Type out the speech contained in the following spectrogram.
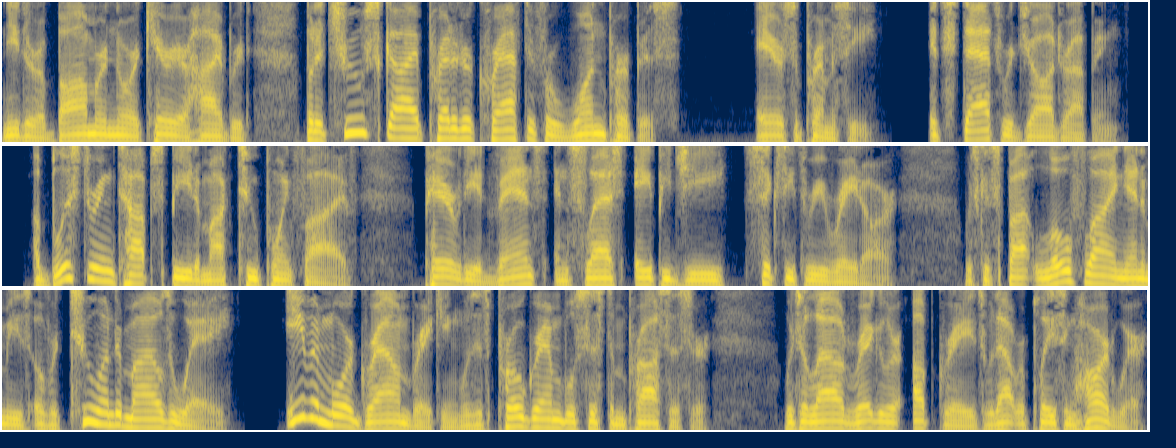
neither a bomber nor a carrier hybrid, but a true sky predator crafted for one purpose air supremacy. Its stats were jaw dropping. A blistering top speed of Mach 2.5, paired with the advanced AN slash APG 63 radar, which could spot low flying enemies over 200 miles away. Even more groundbreaking was its programmable system processor, which allowed regular upgrades without replacing hardware,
